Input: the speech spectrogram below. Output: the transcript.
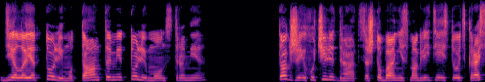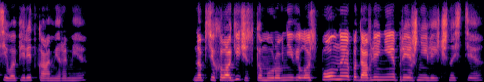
делая то ли мутантами, то ли монстрами. Также их учили драться, чтобы они смогли действовать красиво перед камерами. На психологическом уровне велось полное подавление прежней личности.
